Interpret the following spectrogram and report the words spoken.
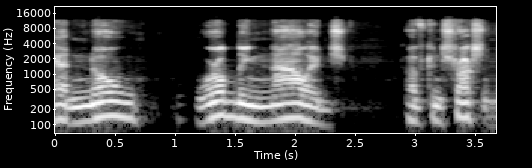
had no worldly knowledge of construction.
